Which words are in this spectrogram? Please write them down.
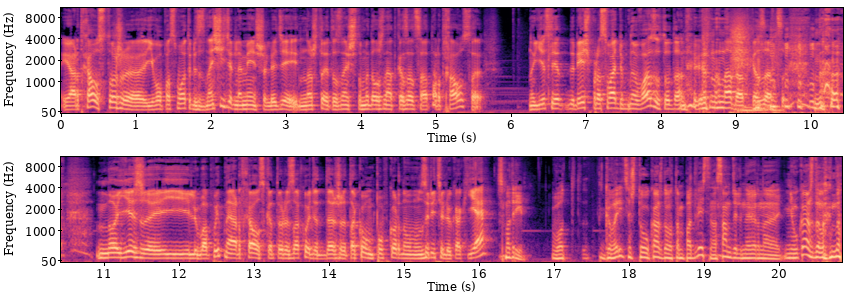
И артхаус тоже, его посмотрит значительно меньше людей. Но что это значит, что мы должны отказаться от артхауса? Ну, если речь про свадебную вазу, то да, наверное, надо отказаться. Но, но есть же и любопытный артхаус, который заходит даже такому попкорновому зрителю, как я. Смотри, вот говорится, что у каждого там по 200, на самом деле, наверное, не у каждого, но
